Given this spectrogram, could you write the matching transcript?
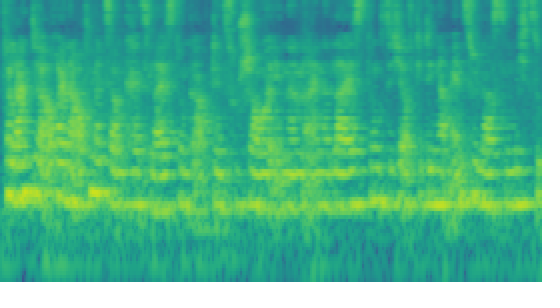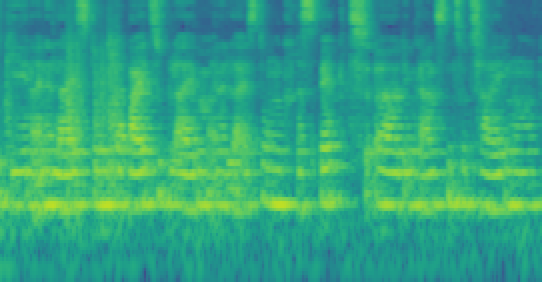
verlangt ja auch eine Aufmerksamkeitsleistung ab den ZuschauerInnen, eine Leistung, sich auf die Dinge einzulassen, nicht zu gehen, eine Leistung, dabei zu bleiben, eine Leistung, Respekt äh, dem Ganzen zu zeigen,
